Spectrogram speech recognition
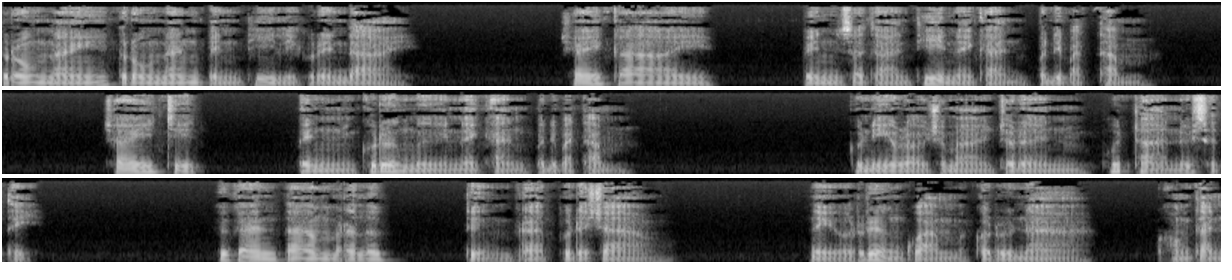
ตรงไหนตรงนั้นเป็นที่หลีกเล่นได้ ใช้กายเป็นสถานที่ในการปฏิบัติธรรม ใช้จิตเป็นเครื่องมือในการปฏิบัติธรรม คนนี้เราจะมาเจริญพุทธานุสติ คือการตามระลึกถึงพระพุทธเจ้า ในเรื่องความกรุณาของท่าน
